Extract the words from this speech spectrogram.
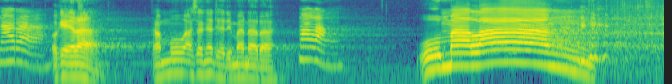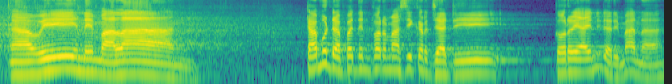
Nara. Oke Ra, kamu asalnya dari mana Ra? Malang. Oh Malang. Ngawi ini Malang. Kamu dapat informasi kerja di Korea ini dari mana?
